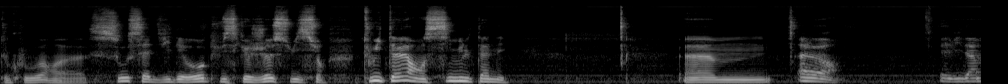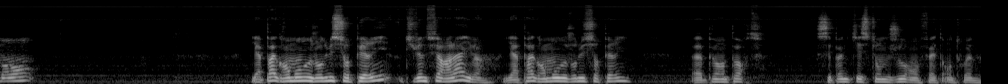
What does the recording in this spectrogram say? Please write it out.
tout court euh, sous cette vidéo, puisque je suis sur Twitter en simultané. Euh, alors, évidemment, il n'y a pas grand monde aujourd'hui sur Perry. Tu viens de faire un live. Il n'y a pas grand monde aujourd'hui sur Perry. Euh, peu importe. C'est pas une question de jour en fait, Antoine.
